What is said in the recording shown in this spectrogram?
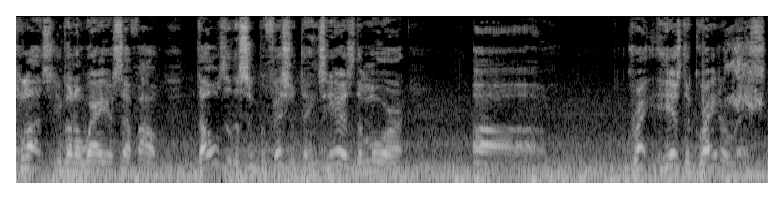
Plus, you're going to wear yourself out those are the superficial things. Here's the more uh, great. Here's the greater risk.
